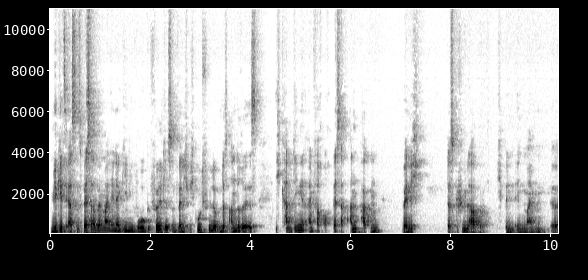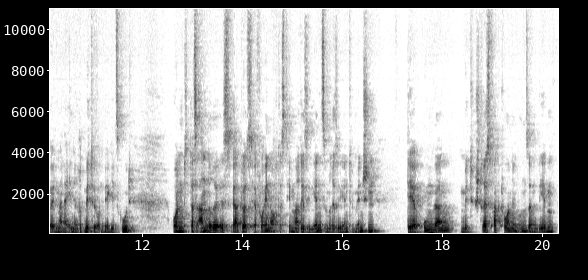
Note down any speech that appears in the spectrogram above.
Mir geht es erstens besser, wenn mein Energieniveau gefüllt ist und wenn ich mich gut fühle. Und das andere ist, ich kann Dinge einfach auch besser anpacken, wenn ich das Gefühl habe, ich bin in, meinem, äh, in meiner inneren Mitte und mir geht's gut. Und das andere ist, ja, du hast ja vorhin auch das Thema Resilienz und resiliente Menschen. Der Umgang mit Stressfaktoren in unserem Leben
